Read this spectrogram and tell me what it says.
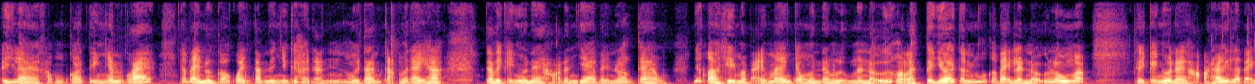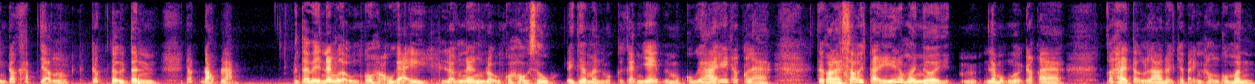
ý là không có tiếng nhanh quá. Các bạn đừng có quan tâm đến những cái hình ảnh 18 cặp ở đây ha. Tại vì cái người này họ đánh giá bạn rất là cao. Nhất là khi mà bạn mang trong mình năng lượng là nữ, hoặc là cái giới tính của các bạn là nữ luôn á, thì cái người này họ thấy là bạn rất hấp dẫn, rất tự tin, rất độc lập. Tại vì năng lượng của hậu gậy lẫn năng lượng của hậu su để cho mình một cái cảm giác về một cô gái rất là ta gọi là sói tỷ đó mọi người. Ừ, là một người rất là có thể tự lo được cho bản thân của mình.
